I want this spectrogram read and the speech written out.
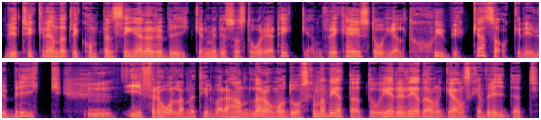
vi tycker ändå att vi kompenserar rubriken med det som står i artikeln. För det kan ju stå helt sjuka saker i rubrik Mm. i förhållande till vad det handlar om. Och då ska man veta att då är det redan ganska vridet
